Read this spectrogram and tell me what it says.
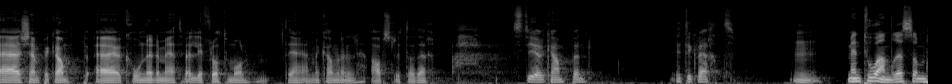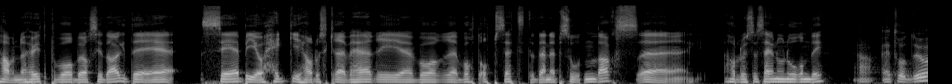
eh, kjempekamp. Eh, kroner det med et veldig flott mål. Det, vi kan vel avslutte der. Styrer kampen etter hvert. Mm. Men to andre som havner høyt på vår børs i dag, det er Sebi og Heggy, har du skrevet her i eh, vår, vårt oppsett til denne episoden, Lars. Eh, har du lyst til å si noen ord om de? Ja, jeg trodde jo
